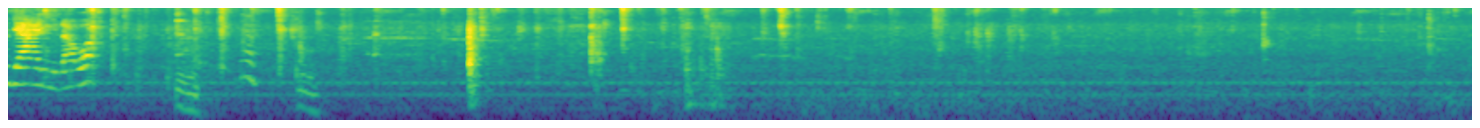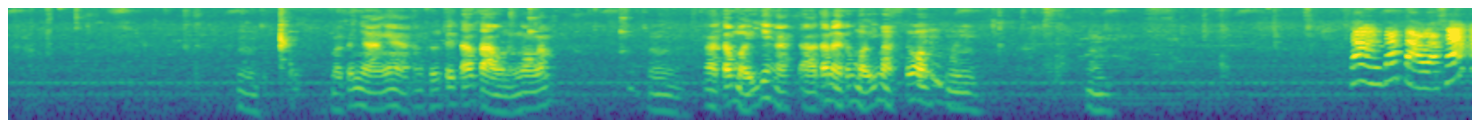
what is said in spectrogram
Nó dai gì đâu á. Ừ. Ừ. Ừ. mời cả nhà nghe ăn thử trái táo tàu này ngon lắm ừ. à, táo mỹ chứ hả à, táo này táo mỹ mà đúng không ừ. Ừ. Đó là cái tàu là khác.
